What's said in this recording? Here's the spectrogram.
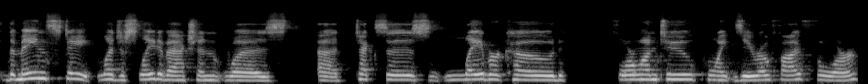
the main state legislative action was uh, texas labor code 412.054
